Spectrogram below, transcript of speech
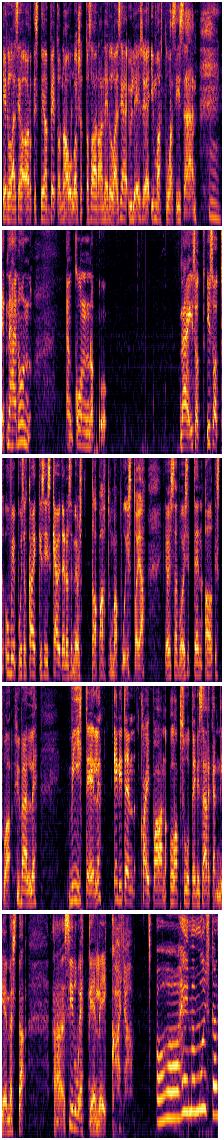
erilaisia artisteja vetonauloiksi, jotta saadaan erilaisia yleisöjä imastua sisään. Mm. Että nehän on, kun nämä isot, isot huvipuistot, kaikki siis käytännössä myös tapahtumapuistoja, joissa voi sitten altistua hyvälle viihteelle. Eniten kaipaan lapsuuteeni Särkänniemestä ää, siluettien leikkaajaa. Oh, hei mä muistan,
